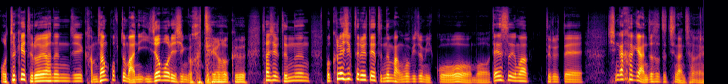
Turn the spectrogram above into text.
어떻게 들어야 하는지 감상법도 많이 잊어버리신 것 같아요. 그 사실 듣는 뭐 클래식 들을 때 듣는 방법이 좀 있고 뭐 댄스 음악 들을 때 심각하게 앉아서 듣진 않잖아요.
